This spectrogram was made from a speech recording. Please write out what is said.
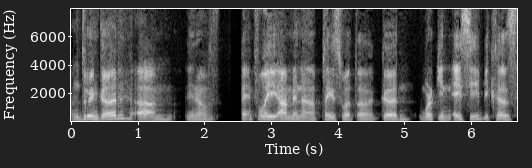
I'm doing good. Um, you know, thankfully, I'm in a place with a good working AC because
